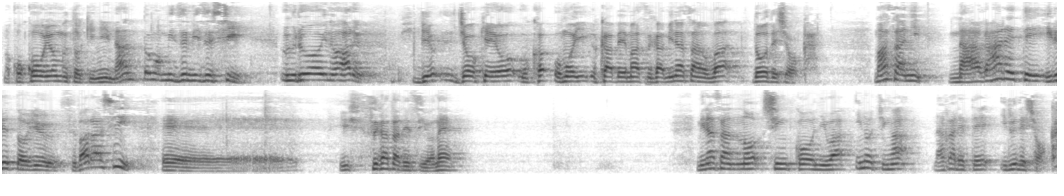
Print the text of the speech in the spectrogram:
ここを読むときに何ともみずみずしい、潤いのある情景を思い浮かべますが、皆さんはどうでしょうか？まさに流れているという素晴らしい、えー、姿ですよね。皆さんの信仰には命が流れているでしょうか？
